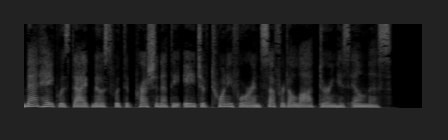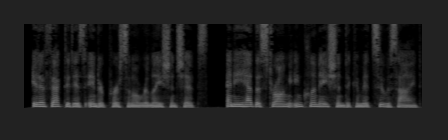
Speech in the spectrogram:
Matt Haig was diagnosed with depression at the age of 24 and suffered a lot during his illness. It affected his interpersonal relationships, and he had the strong inclination to commit suicide.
